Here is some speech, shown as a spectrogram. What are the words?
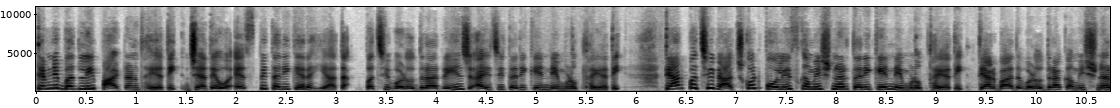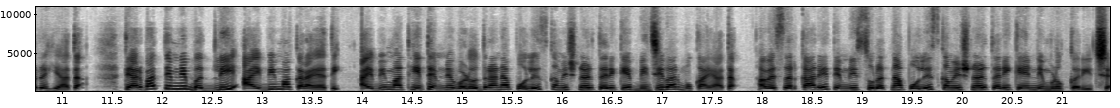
તેમની બદલી પાટણ થઈ હતી, જ્યાં તેઓ એસપી તરીકે રહ્યા હતા. પછી વડોદરા રેન્જ આઈજી તરીકે નિમણૂક થઈ હતી. ત્યાર પછી રાજકોટ પોલીસ કમિશનર તરીકે નિમણૂક થઈ હતી. ત્યારબાદ વડોદરા કમિશનર રહ્યા હતા. ત્યારબાદ તેમની બદલી આઈબીમાં કરાઈ હતી. આઈબીમાંથી તેમને વડોદરાના પોલીસ કમિશનર તરીકે બીજી વાર મુકાયા હતા. હવે સરકારે તેમની સુરતના પોલીસ કમિશનર તરીકે નિમણૂક કરી છે.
